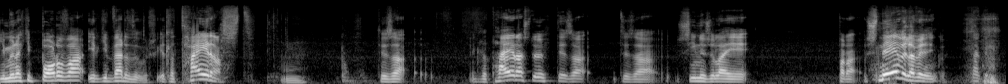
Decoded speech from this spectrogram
Ég mun ekki borða, ég er ekki verður, ég ætla að tærast Mm. til þess að, ég ætla að tærast upp til þess að, til þess að sína þessu lagi bara snefila virðingu. Takk fyrir.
